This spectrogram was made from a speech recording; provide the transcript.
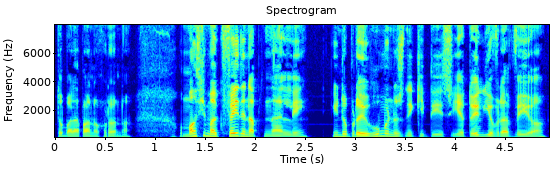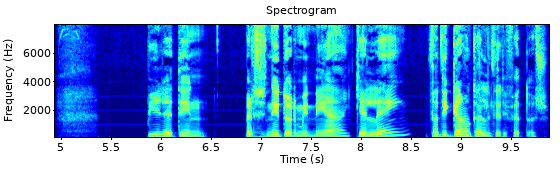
τον παραπάνω χρόνο. Ο Μάθιου Μακφέιντεν, απ' την άλλη, είναι ο προηγούμενος νικητής για το ίδιο βραβείο. Πήρε την περσινή του ερμηνεία και λέει: Θα την κάνω καλύτερη φέτος.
